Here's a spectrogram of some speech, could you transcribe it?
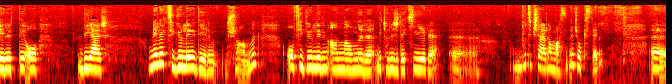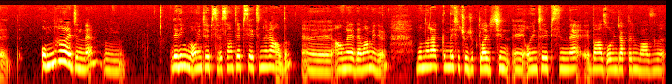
belirttiği o diğer melek figürleri diyelim şu anlık. O figürlerin anlamları, mitolojideki yeri, e, bu tip şeylerden bahsetmeyi çok isterim. E, onun haricinde hmm, dediğim gibi oyun terapisi ve sanat terapisi eğitimleri aldım. E, almaya devam ediyorum. Bunlar hakkında işte çocuklar için e, oyun terapisinde e, bazı oyuncakların bazı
